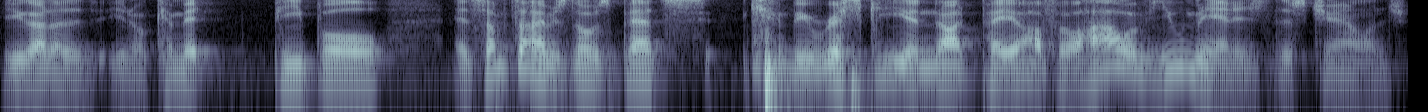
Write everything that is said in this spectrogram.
you got to you know, commit people, and sometimes those bets can be risky and not pay off. So how have you managed this challenge?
